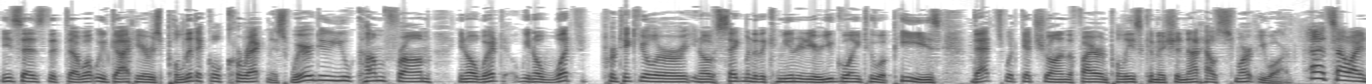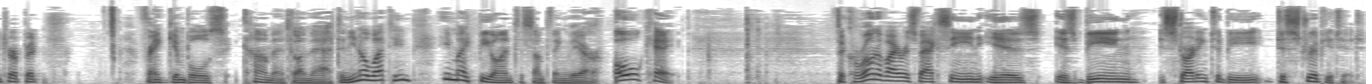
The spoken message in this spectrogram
He says that uh, what we've got here is political correctness. Where do you come from? You know, what you know, what particular you know segment of the community are you going to appease? That's what gets you on the Fire and Police Commission, not how smart you are. That's how I interpret Frank Gimbel's comment on that. And you know what? He, he might be on to something there. Okay. The coronavirus vaccine is is being starting to be distributed.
